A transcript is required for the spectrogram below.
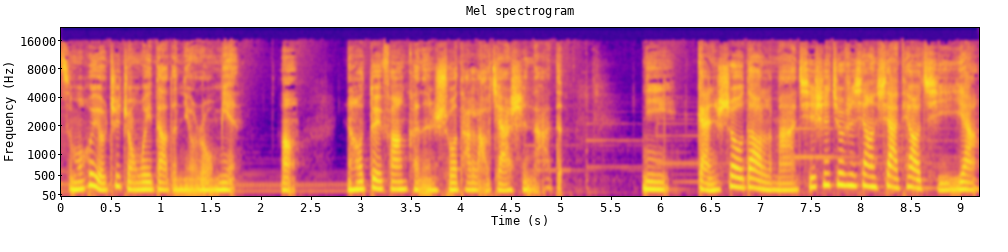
怎么会有这种味道的牛肉面啊？然后对方可能说他老家是哪的，你感受到了吗？其实就是像下跳棋一样，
